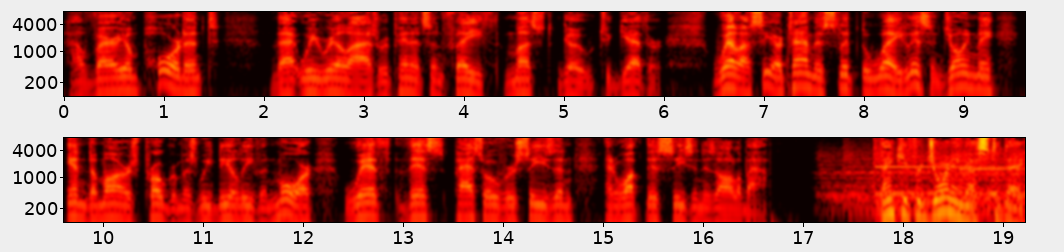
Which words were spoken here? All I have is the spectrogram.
How very important that we realize repentance and faith must go together. Well, I see our time has slipped away. Listen, join me in tomorrow's program as we deal even more with this Passover season and what this season is all about. Thank you for joining us today.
